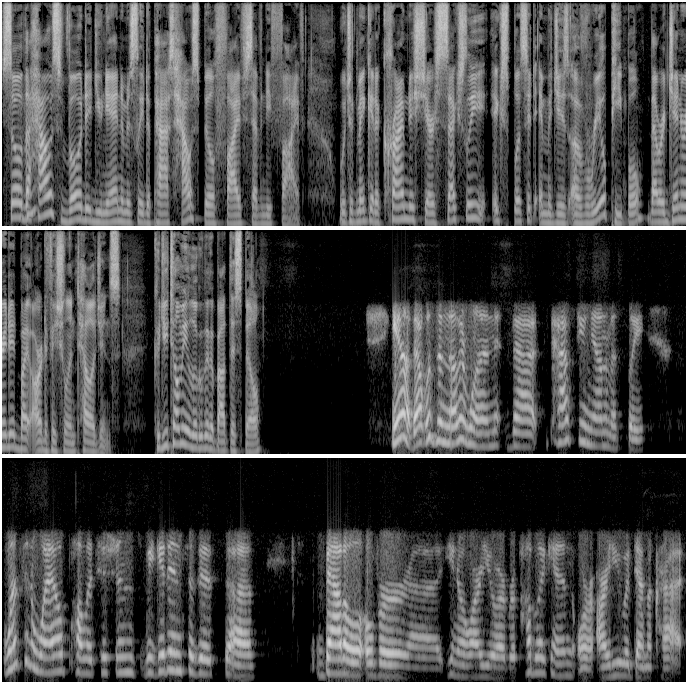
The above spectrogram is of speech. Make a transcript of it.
So the House voted unanimously to pass House Bill 575, which would make it a crime to share sexually explicit images of real people that were generated by artificial intelligence. Could you tell me a little bit about this bill? Yeah, that was another one that passed unanimously. Once in a while, politicians, we get into this uh, battle over, uh, you know, are you a Republican or are you a Democrat?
